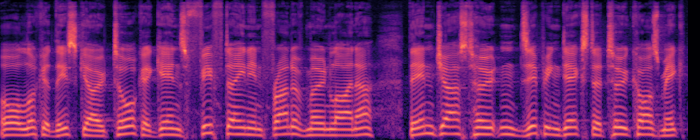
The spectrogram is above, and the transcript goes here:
Oh, look at this go. Talk again's 15 in front of Moonliner, then Just Hooten, Zipping Dexter, Two Cosmic.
